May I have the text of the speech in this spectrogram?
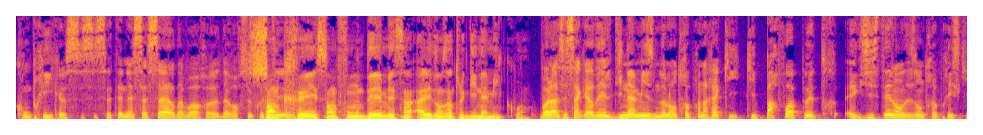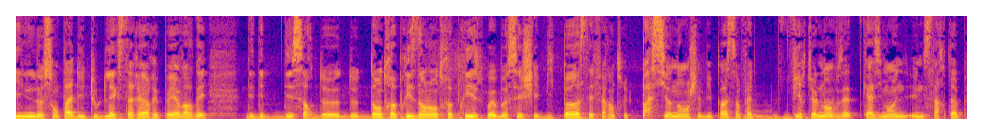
compris que c'était nécessaire d'avoir euh, d'avoir ce côté sans créer, sans fonder, mais sans aller dans un truc dynamique quoi. Voilà, c'est ça, garder le dynamisme de l'entrepreneuriat qui, qui parfois peut être exister dans des entreprises qui ne le sont pas du tout de l'extérieur. Il peut y avoir des des, des, des sortes de d'entreprises dans l'entreprise. Vous pouvez bosser chez Bipost et faire un truc passionnant chez Bipost. En fait, virtuellement, vous êtes quasiment une, une start-up.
